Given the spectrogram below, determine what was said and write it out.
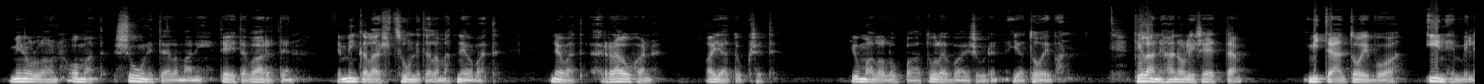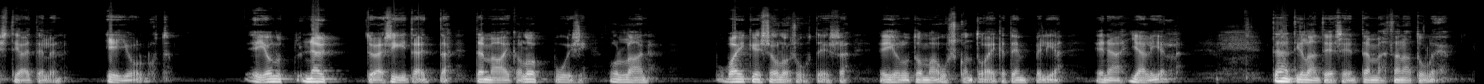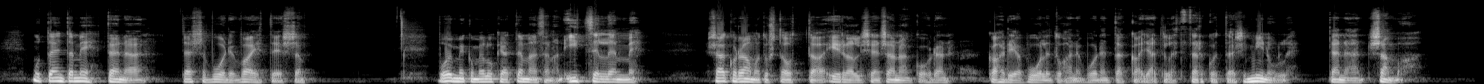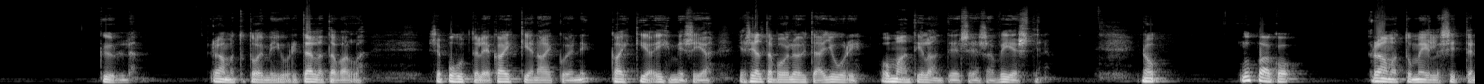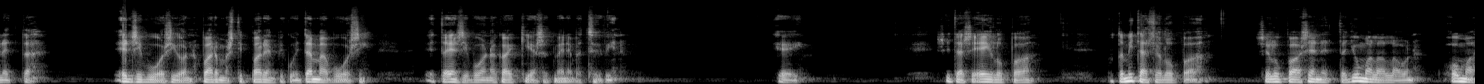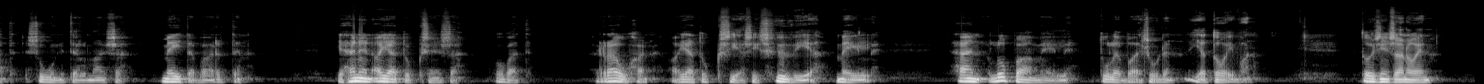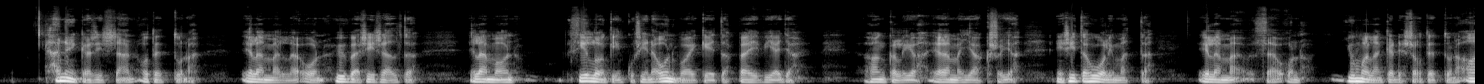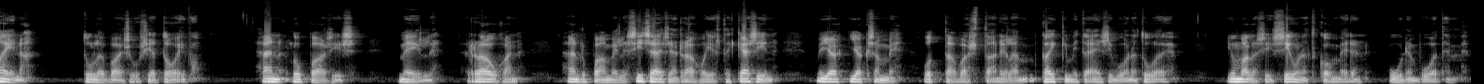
Minulla on omat suunnitelmani teitä varten. Ja minkälaiset suunnitelmat ne ovat? Ne ovat rauhan ajatukset. Jumala lupaa tulevaisuuden ja toivon. Tilannehan oli se, että mitään toivoa inhimillisesti ajatellen ei ollut. Ei ollut näyttöä siitä, että tämä aika loppuisi. Ollaan vaikeissa olosuhteissa. Ei ollut omaa uskontoa eikä temppeliä enää jäljellä. Tähän tilanteeseen tämä sana tulee. Mutta entä me tänään, tässä vuoden vaihteessa? Voimmeko me lukea tämän sanan itsellemme? Saako raamatusta ottaa irrallisen sanankohdan kahden ja puolen tuhannen vuoden takaa ajatella, että tarkoittaisi minulle tänään samaa? Kyllä. Raamattu toimii juuri tällä tavalla. Se puhuttelee kaikkien aikojen kaikkia ihmisiä ja sieltä voi löytää juuri omaan tilanteeseensa viestin. No, lupaako Raamattu meille sitten, että ensi vuosi on varmasti parempi kuin tämä vuosi, että ensi vuonna kaikki asiat menevät hyvin. Ei. Sitä se ei lupaa. Mutta mitä se lupaa? Se lupaa sen, että Jumalalla on omat suunnitelmansa meitä varten. Ja hänen ajatuksensa ovat rauhan ajatuksia, siis hyviä meille. Hän lupaa meille tulevaisuuden ja toivon. Toisin sanoen, hänen käsissään otettuna elämällä on hyvä sisältö. Elämä on silloinkin, kun siinä on vaikeita päiviä ja hankalia elämänjaksoja, niin siitä huolimatta elämässä on Jumalan kädessä otettuna aina tulevaisuus ja toivo. Hän lupaa siis meille rauhan, hän lupaa meille sisäisen rauhan, josta käsin me jaksamme ottaa vastaan elämä, kaikki, mitä ensi vuonna tulee. Jumala siis siunatkoon meidän uuden vuotemme.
